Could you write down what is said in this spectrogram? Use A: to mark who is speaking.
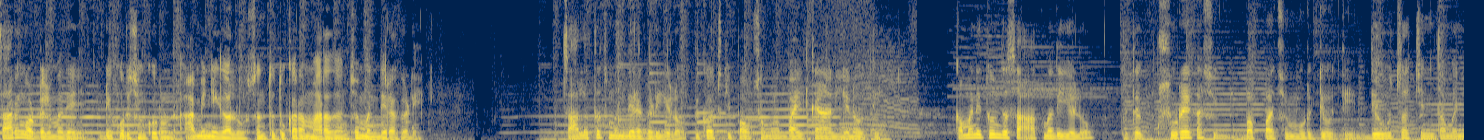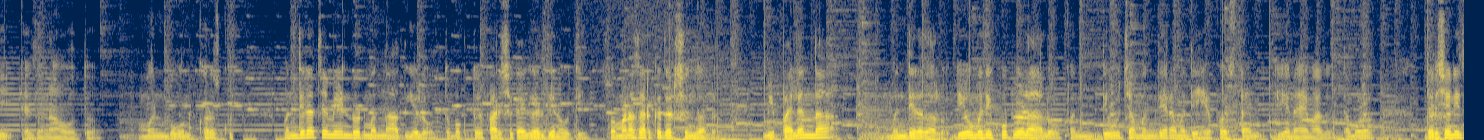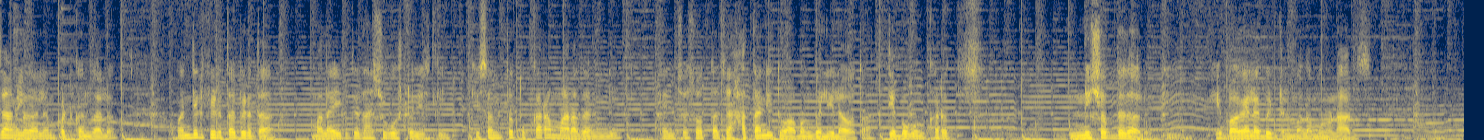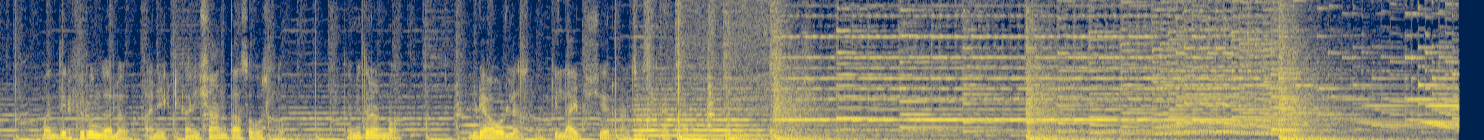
A: सारंग हॉटेलमध्ये डेकोरेशन करून आम्ही निघालो संत तुकाराम महाराजांच्या मंदिराकडे. चालतच मंदिराकडे गेलो बिकॉज की पावसामुळे बाईक काय आणली नव्हती. कमानीतून जसं आतमध्ये गेलो तिथं सुरेख अशी बाप्पाची मूर्ती होती. देऊचा चिंतामणी त्याचं नाव होतं. मन बघून खरंच खूप मंदिराच्या मेन डोरमधनं आत गेलो तर बघतोय फारशी काही गर्दी नव्हती. सो मनासारखं दर्शन झालं. मी पहिल्यांदा मंदिरात आलो. देवमध्ये खूप वेळा आलो पण देऊच्या मंदिरामध्ये हे फर्स्ट टाईम येणं आहे माझं. त्यामुळं दर्शनही चांगलं झालं आणि पटकन झालं. मंदिर फिरता फिरता मला एक तिथं अशी गोष्ट दिसली की संत तुकाराम महाराजांनी त्यांच्या स्वतःच्या हाताने तो अभंग लिहिला होता. ते बघून खरंच निशब्द झालो की हे बघायला भेटेल मला म्हणून आज. मंदिर फिरून झालं आणि एक ठिकाणी शांत असं बसलो. तर मित्रांनो व्हिडिओ आवडल्यास नक्की लाईक शेअर आणि सबस्क्राईब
